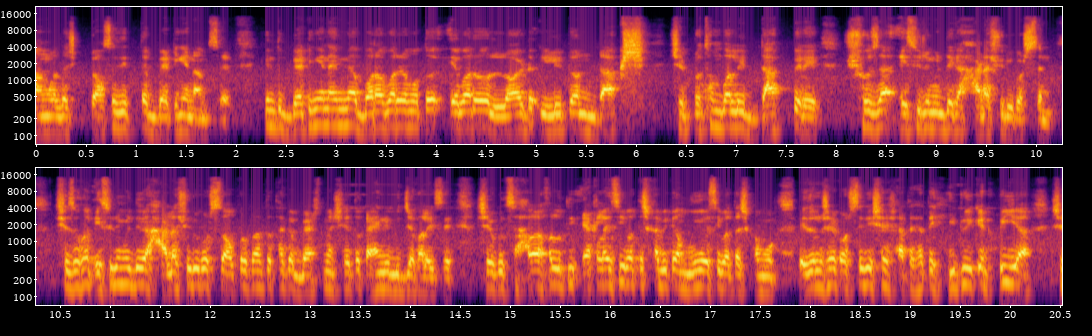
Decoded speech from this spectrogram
বাংলাদেশ টসে জিততে ব্যাটিং এ নামছে। কিন্তু ব্যাটিং এ নামে বরাবরের মতো এবারও লর্ড লিটন ডাকস সে প্রথম বলে ডাক পেরে সোজা এসি রুমের দিকে হাঁটা শুরু করছেন। সে যখন এসি রুমের দিকে হাঁটা শুরু করছে, অপর প্রান্তে থাকা ব্যাটসম্যান সে তো কাহিনী বুঝে ফেলাইছে। সে বলছে, হাওয়া ফলে তুই একলা এসি বাতাস খাবি কা মুই এসি বাতাস খামু। এই জন্য সে করছে কি, সে সাথে সাথে হিট উইকেট হইয়া সে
